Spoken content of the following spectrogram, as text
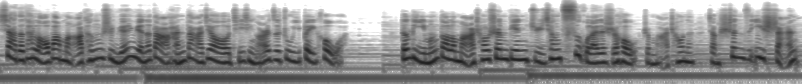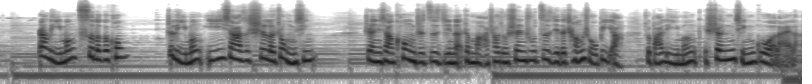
吓得他老爸马腾是远远的大喊大叫，提醒儿子注意背后啊！等李蒙到了马超身边，举枪刺过来的时候，这马超呢将身子一闪，让李蒙刺了个空。这李蒙一下子失了重心，正想控制自己呢，这马超就伸出自己的长手臂啊，就把李蒙给生擒过来了。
